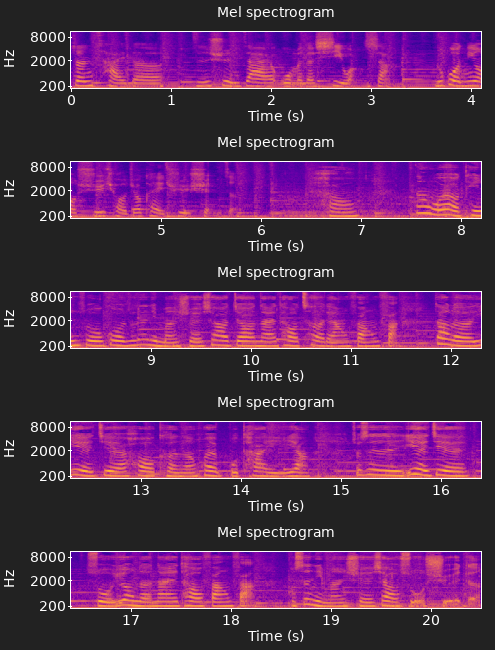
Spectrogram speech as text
征才的资讯在我们的系网上，如果你有需求，就可以去选择。好，那我有听说过，就是你们学校教的那一套测量方法，到了业界后可能会不太一样，就是业界所用的那一套方法，不是你们学校所学的。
